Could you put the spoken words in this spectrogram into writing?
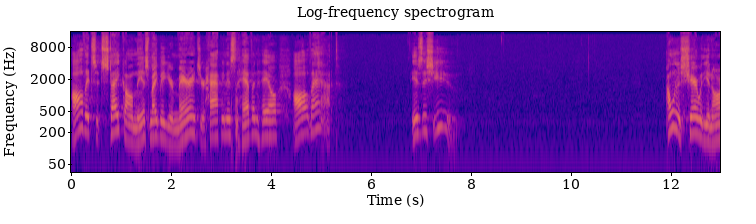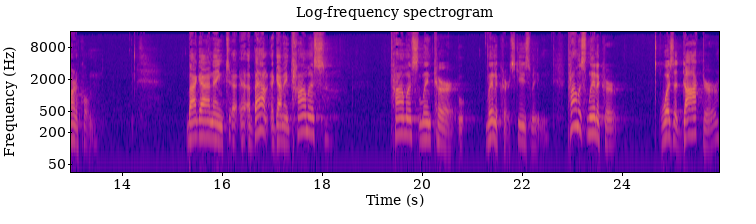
All that's at stake on this may be your marriage, your happiness, heaven, hell, all that. Is this you? I want to share with you an article by a guy named, uh, about a guy named Thomas, Thomas Linker, Linacre, excuse me. Thomas Linacre was a doctor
